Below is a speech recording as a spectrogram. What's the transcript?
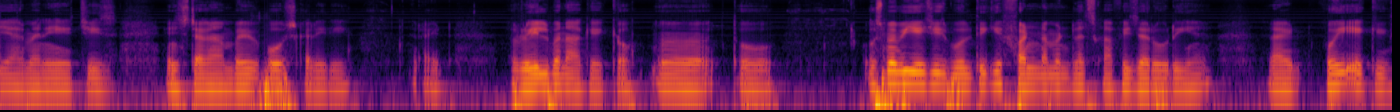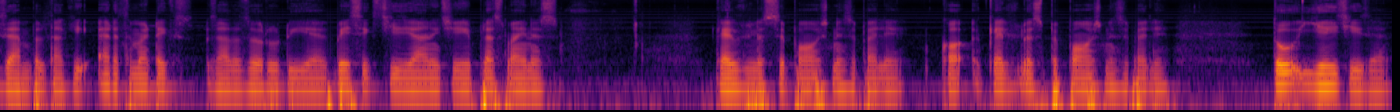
यार मैंने ये चीज़ इंस्टाग्राम पे भी पोस्ट करी थी राइट रील बना के क्यों तो उसमें भी ये चीज़ बोलती कि फंडामेंटल्स काफ़ी ज़रूरी हैं राइट वही एक एग्जांपल था कि एरथमेटिक्स ज़्यादा ज़रूरी है बेसिक चीज़ें आनी चाहिए प्लस माइनस कैलकुलस से पहुँचने से पहले। कैलकुलस पे पहुँचने से पहले। तो यही चीज़ है।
